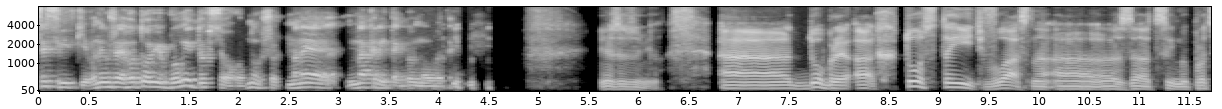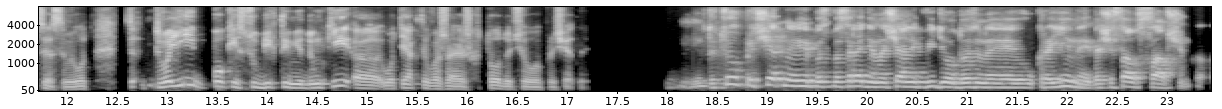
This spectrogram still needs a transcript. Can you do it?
Це свідки. Вони вже готові були до всього. Ну, щоб мене накрити, так би мовити. Я зрозумів. Добре, а хто стоїть власне за цими процесами? От твої поки суб'єктивні думки, от як ти вважаєш, хто до цього причетний? До цього причетний безпосередньо начальник відділу дозвільної України В'ячеслав Савченко.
